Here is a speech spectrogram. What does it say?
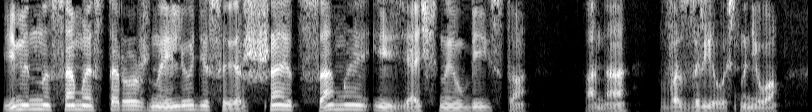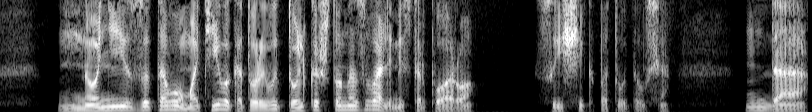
Именно самые осторожные люди совершают самое изящное убийство. Она воззрилась на него. Но не из-за того мотива, который вы только что назвали, мистер Пуаро. Сыщик потупился. Да,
